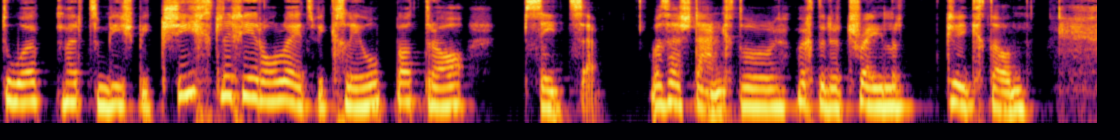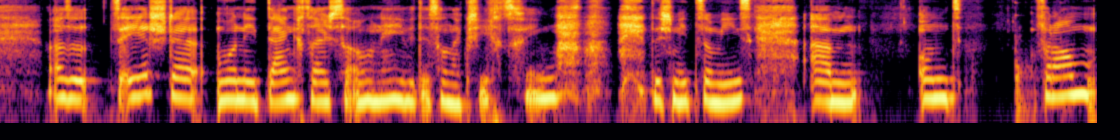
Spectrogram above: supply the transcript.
tut man zum Beispiel geschichtliche Rollen, jetzt wie Cleopatra, besetzen? Was hast du gedacht, wo ich dir den Trailer geschickt habe? Also das Erste, was ich gedacht habe, ist so, oh nein, wieder so ein Geschichtsfilm. das ist nicht so meins. Ähm, und vor allem,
